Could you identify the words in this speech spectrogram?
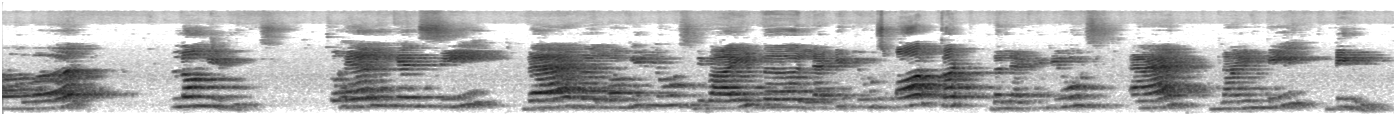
our longitudes. So here you can see that the longitudes divide the latitudes or cut the latitudes at 90 degree.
